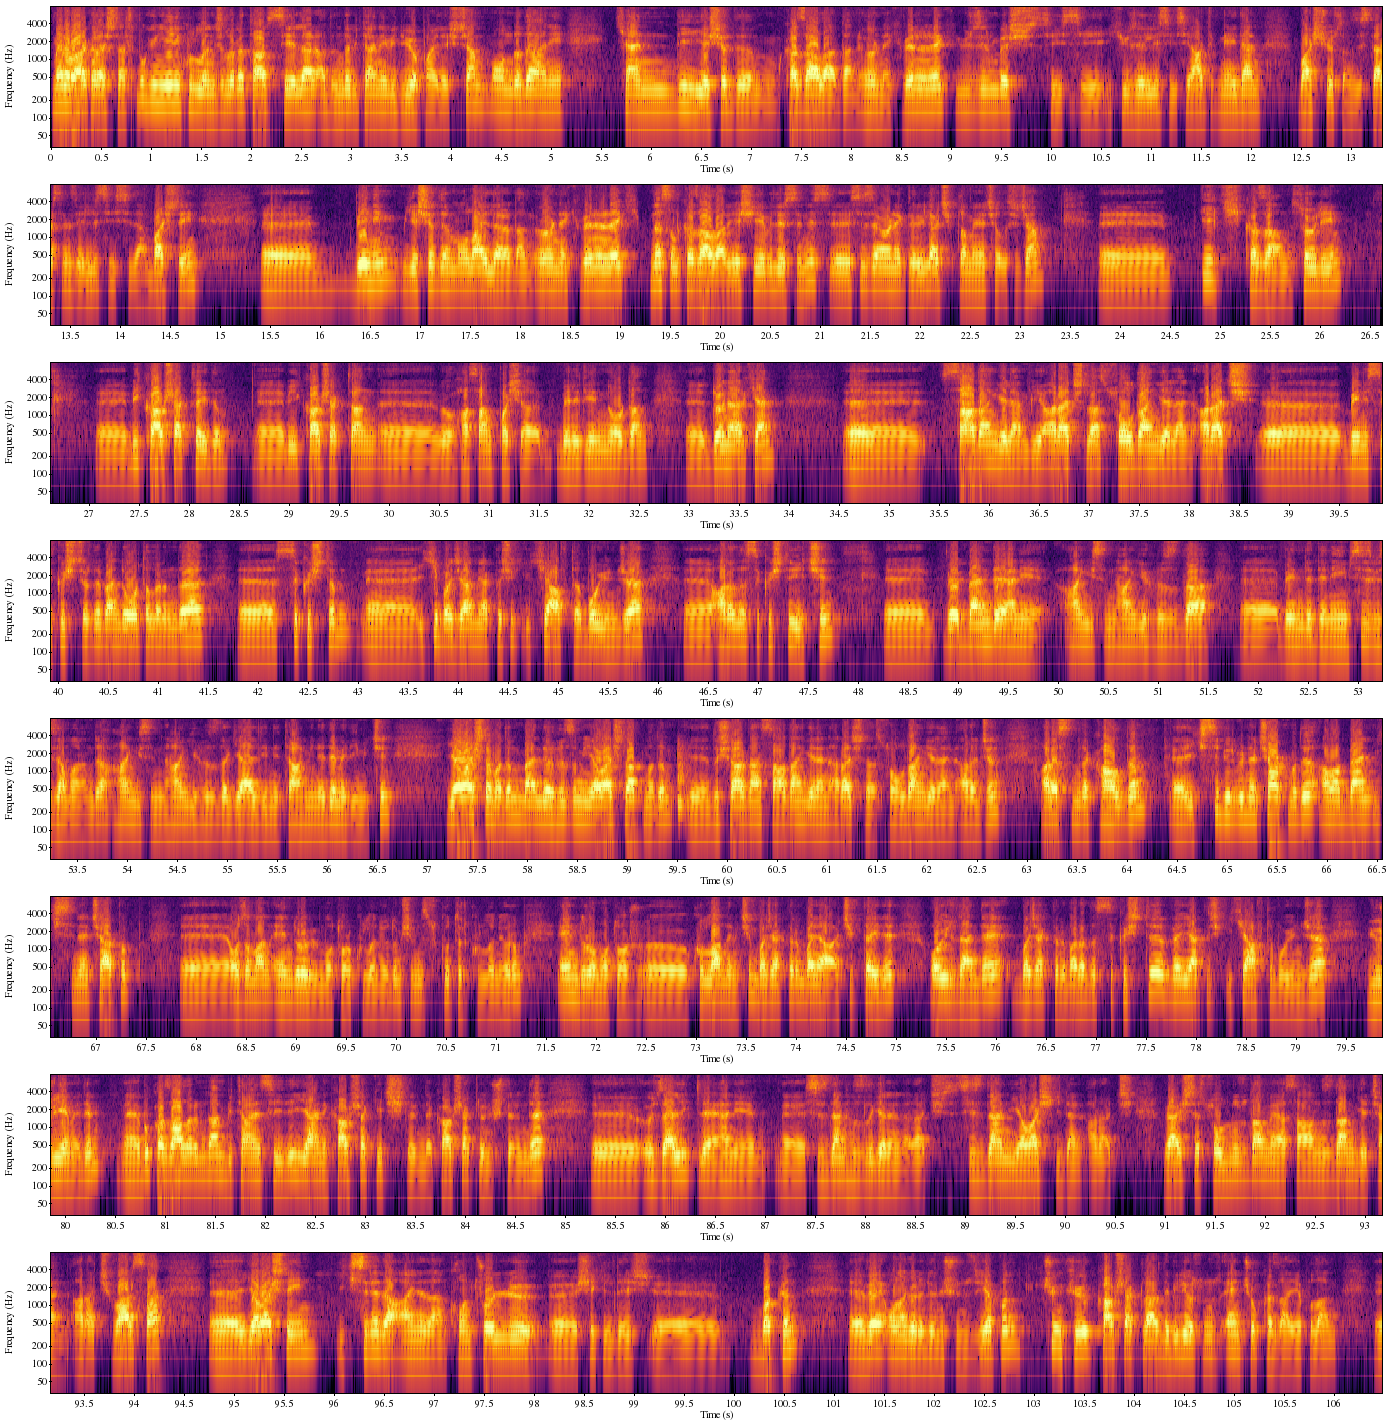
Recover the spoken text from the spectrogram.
Merhaba arkadaşlar. Bugün yeni kullanıcılara tavsiyeler adında bir tane video paylaşacağım. Onda da hani kendi yaşadığım kazalardan örnek vererek 125 cc, 250 cc artık neyden başlıyorsanız isterseniz 50 cc'den başlayın. Ee, benim yaşadığım olaylardan örnek vererek nasıl kazalar yaşayabilirsiniz e, size örnekleriyle açıklamaya çalışacağım. Ee, ilk kazamı söyleyeyim. Ee, bir kavşaktaydım. Ee, bir kavşaktan e, bu Hasanpaşa belediyenin oradan e, dönerken e, sağdan gelen bir araçla soldan gelen araç beni sıkıştırdı. Ben de ortalarında sıkıştım. E, iki bacağım yaklaşık iki hafta boyunca arada sıkıştığı için ve ben de hani hangisinin hangi hızda benim de deneyimsiz bir zamanımda hangisinin hangi hızda geldiğini tahmin edemediğim için Yavaşlamadım. Ben de hızımı yavaşlatmadım. Ee, dışarıdan sağdan gelen araçla soldan gelen aracın arasında kaldım. Ee, ikisi birbirine çarpmadı ama ben ikisine çarpıp e, o zaman enduro bir motor kullanıyordum. Şimdi scooter kullanıyorum. Enduro motor e, kullandığım için bacaklarım bayağı açıktaydı. O yüzden de bacaklarım arada sıkıştı ve yaklaşık iki hafta boyunca yürüyemedim. E, bu kazalarımdan bir tanesiydi. Yani kavşak geçişlerinde, kavşak dönüşlerinde e, özellikle hani e, sizden hızlı gelen araç, sizden yavaş giden araç veya işte solunuzdan veya sağınızdan geçen araç varsa e, yavaşlayın. İkisine de aynadan kontrollü e, şekilde e, bakın e, ve ona göre dönüşünüzü yapın. Çünkü kavşaklarda biliyorsunuz en çok kaza yapılan e,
